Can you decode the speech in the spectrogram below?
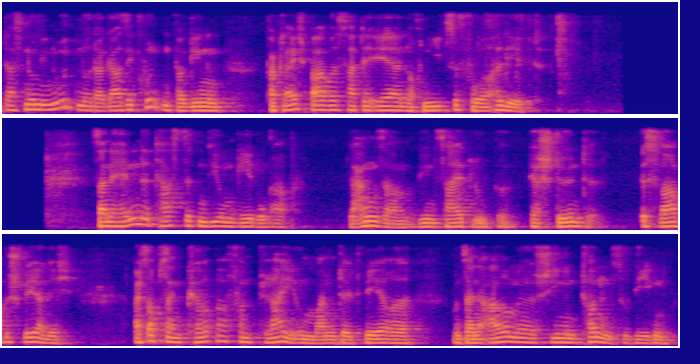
dass nur Minuten oder gar Sekunden vergingen Vergleichbares hatte er noch nie zuvor erlebt. Seine Hände tasteten die Umgebung ab, langsam wie in Zeitlupe. Er stöhnte. Es war beschwerlich, als ob sein Körper von Blei ummantelt wäre und seine Arme schienen Tonnen zu wiegen.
